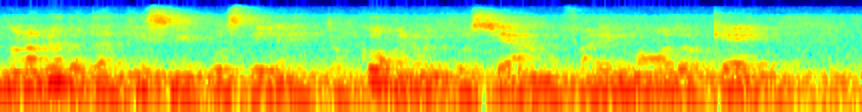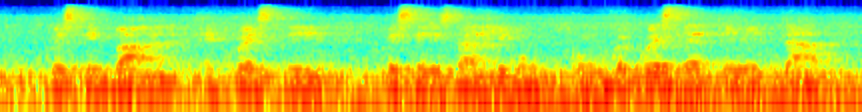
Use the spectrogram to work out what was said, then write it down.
non avendo tantissimi posti letto, come noi possiamo fare in modo che questi bar e questi, questi ristoranti, comunque queste attività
